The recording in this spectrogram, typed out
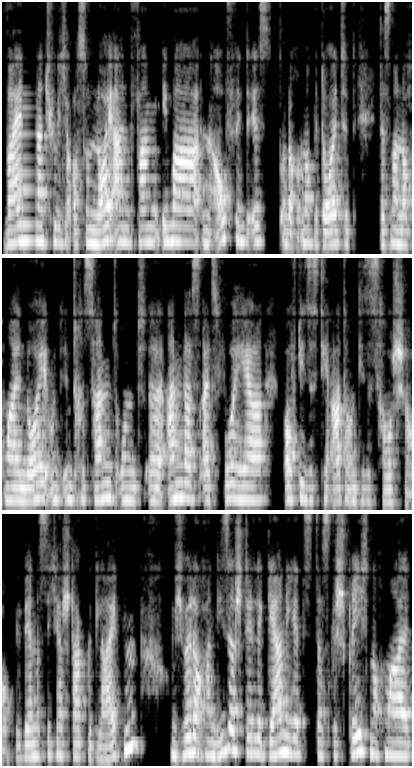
weil natürlich auch so ein Neuanfang immer ein Aufwind ist und auch immer bedeutet, dass man nochmal neu und interessant und äh, anders als vorher auf dieses Theater und dieses Haus schaut. Wir werden das sicher stark begleiten. Und ich würde auch an dieser Stelle gerne jetzt das Gespräch nochmal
